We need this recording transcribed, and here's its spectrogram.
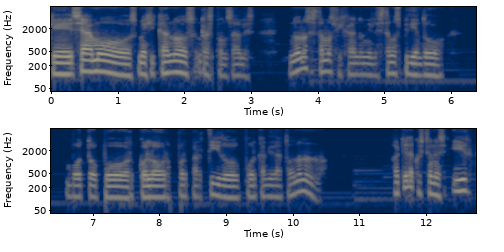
que seamos mexicanos responsables. No nos estamos fijando ni les estamos pidiendo voto por color, por partido, por candidato. No, no, no. Aquí la cuestión es ir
